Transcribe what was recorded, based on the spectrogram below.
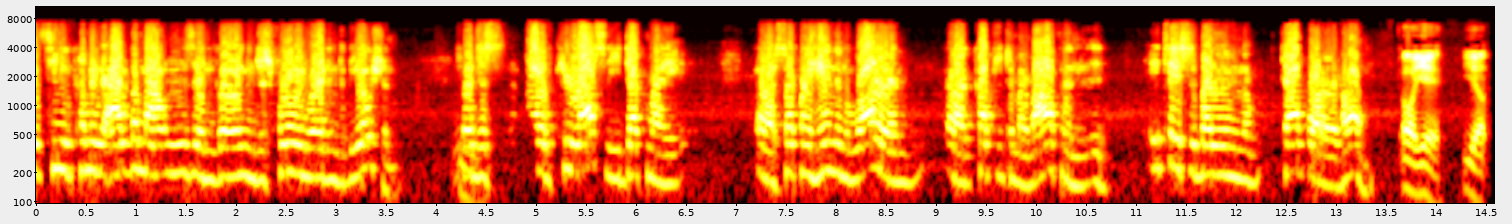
You could see it coming out of the mountains and going and just flowing right into the ocean. So I just out of curiosity ducked my uh, stuck my hand in the water and uh, cupped it to my mouth, and it it tasted better than the tap water at home. Oh yeah, yep,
